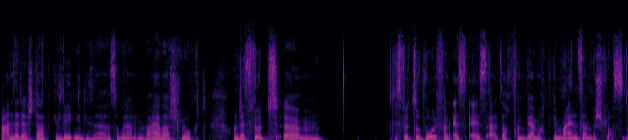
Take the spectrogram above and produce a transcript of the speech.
Rande der Stadt gelegen, in dieser sogenannten Weiberschlucht. Und das wird, ähm, das wird sowohl von SS als auch von Wehrmacht gemeinsam beschlossen.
